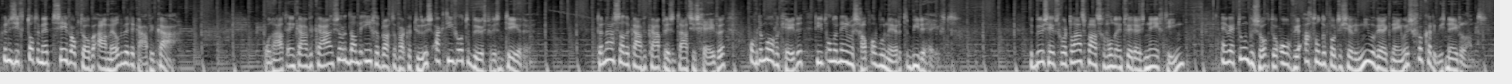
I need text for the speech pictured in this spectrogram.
kunnen zich tot en met 7 oktober aanmelden bij de KVK. Onhaat en KVK zullen dan de ingebrachte vacatures actief op de beurs presenteren. Daarnaast zal de KVK presentaties geven over de mogelijkheden die het ondernemerschap op Bonaire te bieden heeft. De beurs heeft voor het laatst plaatsgevonden in 2019 en werd toen bezocht door ongeveer 800 potentiële nieuwe werknemers voor Caribisch Nederland.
